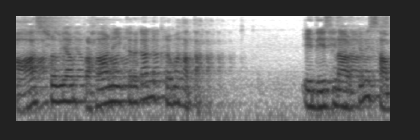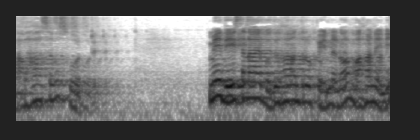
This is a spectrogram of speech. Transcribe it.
ආශ්‍රවයම් ප්‍රහාණය කරගන්න ක්‍රම හතා. ඒ දේශනාවට කන සබ්භාසව සූත්‍රයට. මේ දේශනාය බුදුහාන්දුරුව පෙන්න්නනවා මහනෙන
